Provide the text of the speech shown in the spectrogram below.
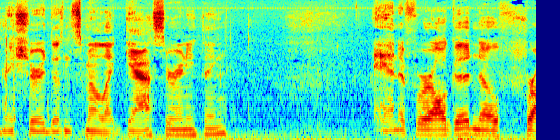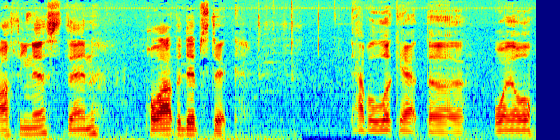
Make sure it doesn't smell like gas or anything. And if we're all good no frothiness then pull out the dipstick. Have a look at the oil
